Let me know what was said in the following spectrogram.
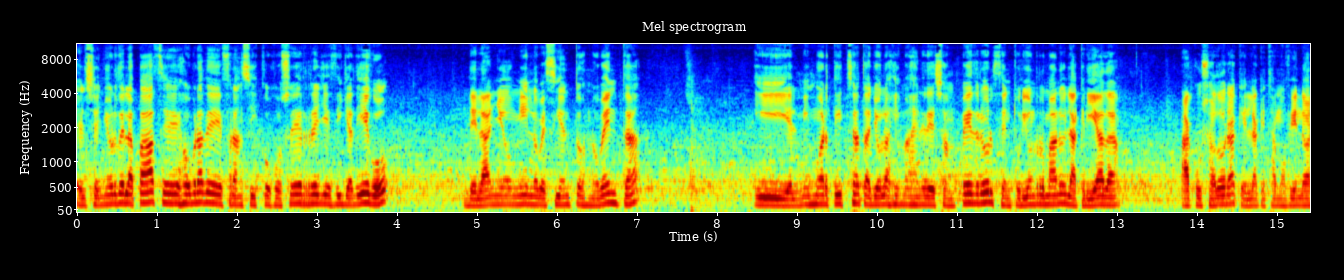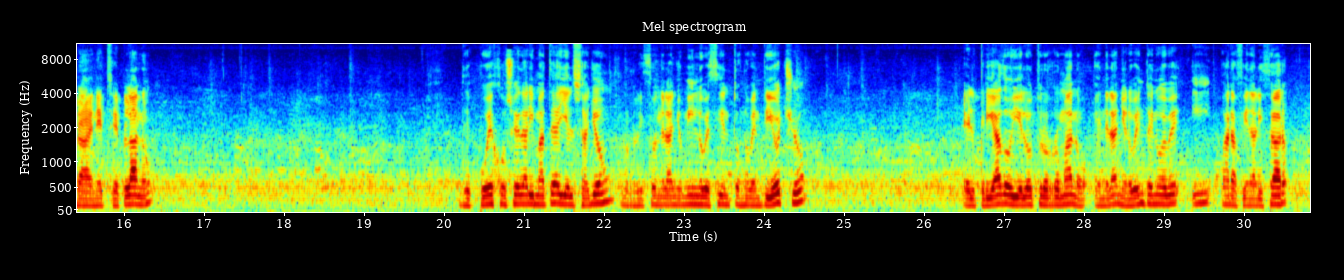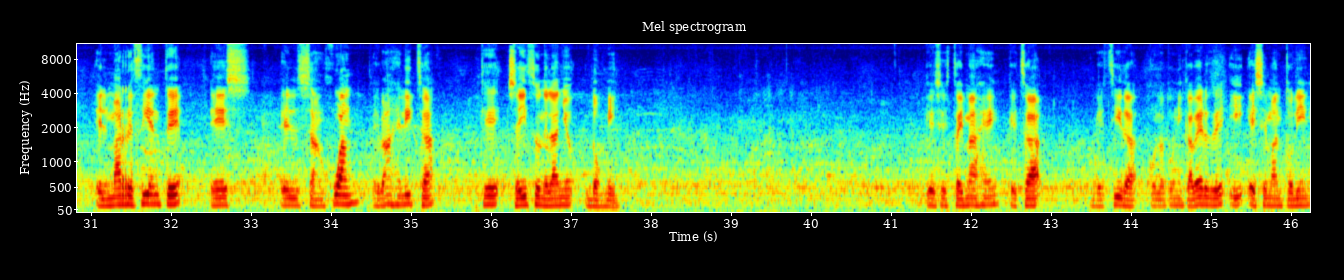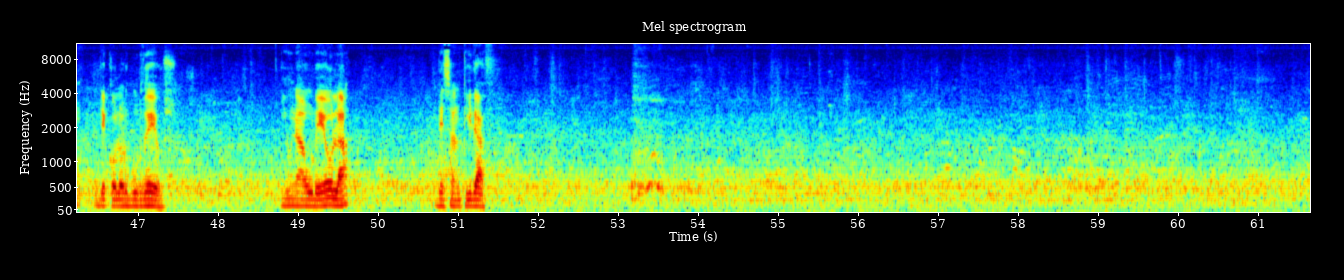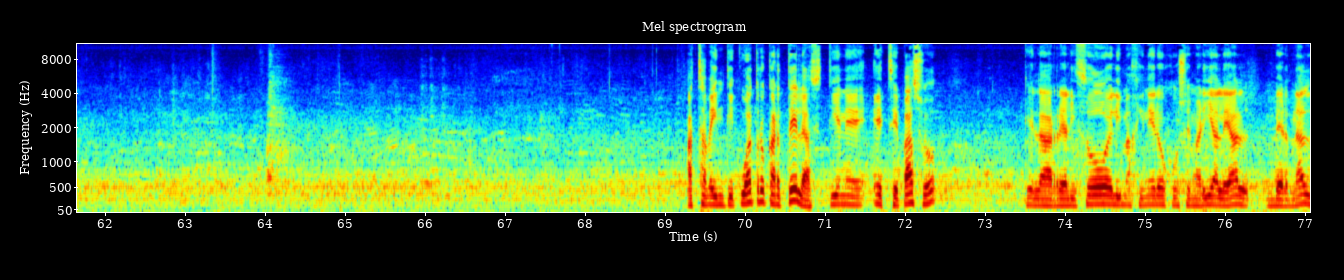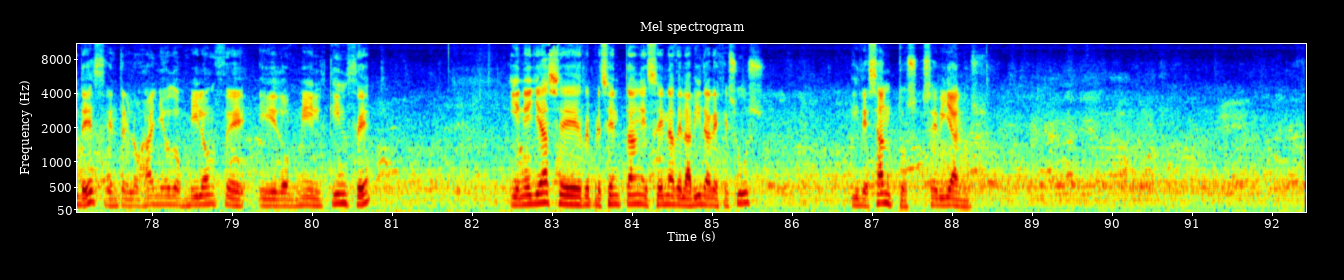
El Señor de la Paz es obra de Francisco José Reyes Villadiego del año 1990 y el mismo artista talló las imágenes de San Pedro, el centurión romano y la criada acusadora, que es la que estamos viendo ahora en este plano. Después José de Arimatea y el Sayón lo realizó en el año 1998 el criado y el otro romano en el año 99 y para finalizar el más reciente es el San Juan Evangelista que se hizo en el año 2000. Que es esta imagen que está vestida con la túnica verde y ese mantolín de color burdeos y una aureola de santidad. Hasta 24 cartelas tiene este paso que la realizó el imaginero José María Leal Bernaldez entre los años 2011 y 2015 y en ella se representan escenas de la vida de Jesús y de santos sevillanos.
